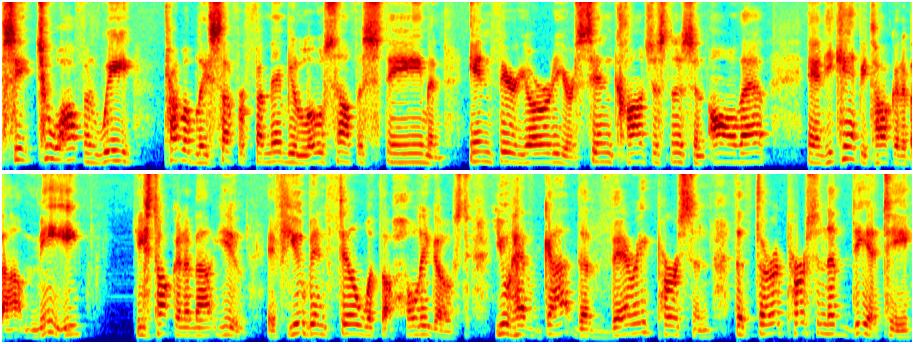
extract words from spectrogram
See, too often we probably suffer from maybe low self esteem and inferiority or sin consciousness and all that. And he can't be talking about me. He's talking about you. If you've been filled with the Holy Ghost, you have got the very person, the third person of deity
